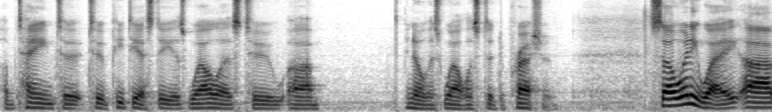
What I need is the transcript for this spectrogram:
obtain to, to PTSD as well as to, um, you know, as well as to depression? So anyway, uh,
